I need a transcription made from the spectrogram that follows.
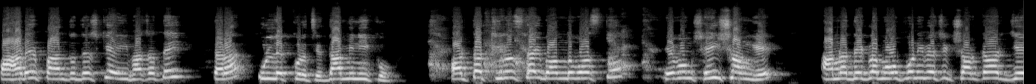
পাহাড়ের প্রান্ত দেশকে এই ভাষাতেই তারা উল্লেখ করেছে দামিনীকো অর্থাৎ চিরস্থায়ী বন্দোবস্ত এবং সেই সঙ্গে আমরা দেখলাম ঔপনিবেশিক সরকার যে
